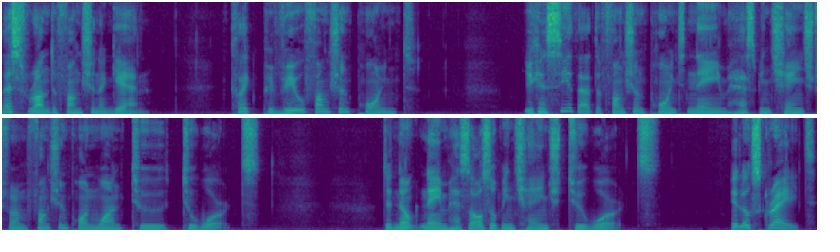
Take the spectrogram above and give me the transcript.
Let's run the function again. Click preview function point. You can see that the function point name has been changed from function point 1 to, words. The node name has also been changed to words. It looks great.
